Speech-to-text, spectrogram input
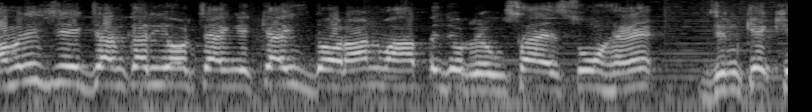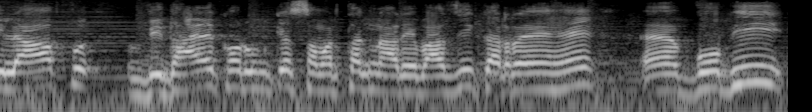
अमरीश जी एक जानकारी और चाहेंगे क्या इस दौरान वहाँ पे जो रेउसा एसओ हैं जिनके खिलाफ विधायक और उनके समर्थक नारेबाजी कर रहे हैं वो भी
